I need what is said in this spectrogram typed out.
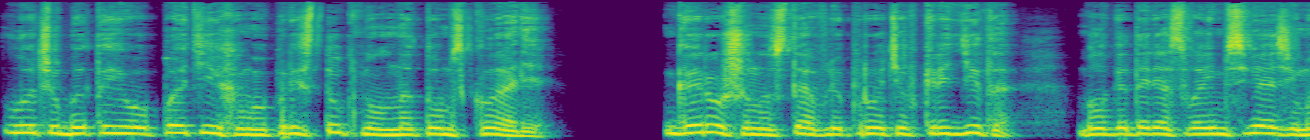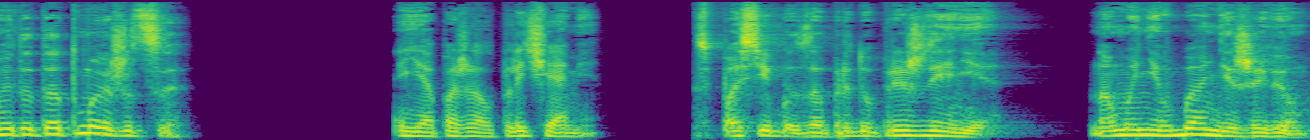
«Лучше бы ты его по-тихому пристукнул на том складе. Горошину ставлю против кредита, благодаря своим связям этот отмажется». Я пожал плечами. «Спасибо за предупреждение, но мы не в банде живем.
